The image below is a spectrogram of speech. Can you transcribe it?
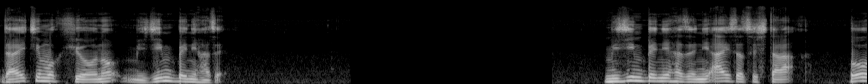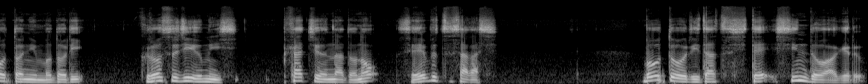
第一目標のミジンベニハゼ。ミジンベニハゼに挨拶したらボートに戻りクロスジウミイシ、ピカチュウなどの生物探し。ボートを離脱して深度を上げる。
